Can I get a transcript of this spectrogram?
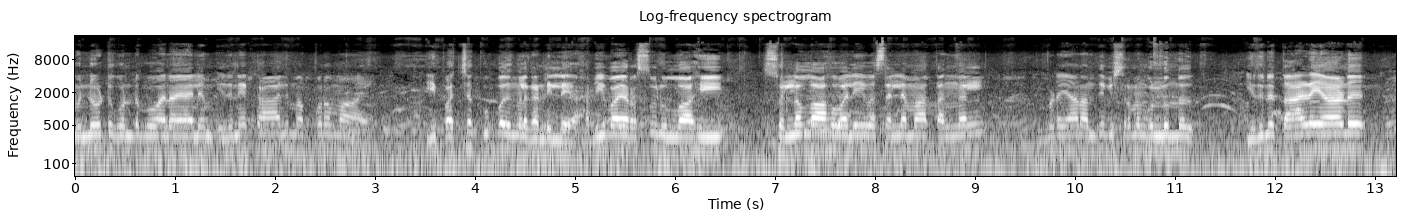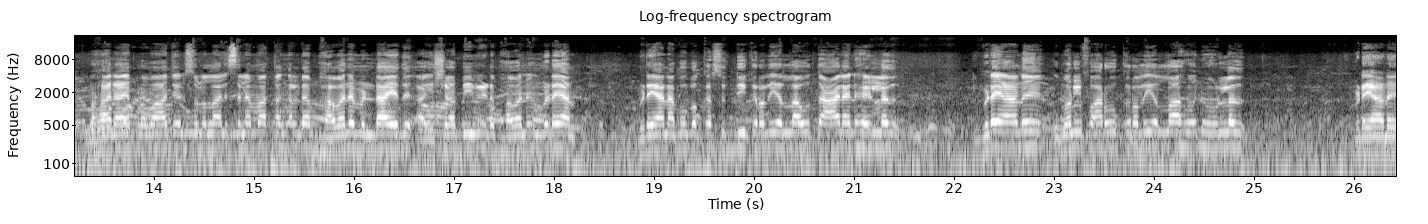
മുന്നോട്ട് കൊണ്ടുപോകാനായാലും ഇതിനേക്കാളും അപ്പുറമായ ഈ പച്ചക്കുബ്ബ നിങ്ങൾ കണ്ടില്ലേ? ഹബീബായ റസൂലുല്ലാഹി സൊല്ലാഹു അലൈ വസല്ലമ തങ്ങൾ ഇവിടെയാണ് അന്ത്യവിശ്രമം കൊള്ളുന്നത്. ഇതിന് താഴെയാണ് മഹാനായ പ്രവാചകൻ സുല്ലാ അലൈഹി വസല്ലമ തങ്ങളുടെ ഭവനം ഉണ്ടായത്. ഐഷ ബീവിയുടെ ഭവനം ഇവിടെയാണ്. ഇവിടെയാണ് അബൂബക്കർ സിദ്ദീഖ് റലി അള്ളാഹു താലൻഹ ഉള്ളത്. ഇവിടെയാണ് ഉമർ ഫാറൂഖ് റലി അള്ളാഹു ഉള്ളത്. ഇവിടെയാണ്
